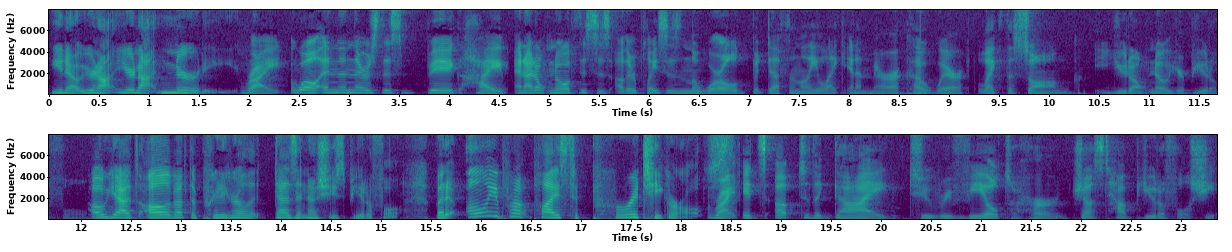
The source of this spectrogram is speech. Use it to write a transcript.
you know, you're not you're not nerdy. Right. Well, and then there's this big hype, and I don't know if this is other places in the world, but definitely like in America, where like the song, You Don't Know You're Beautiful. Oh yeah, it's all about the pretty girl that doesn't know she's beautiful. But it only pro- applies to pretty girls. Right. It's up to the guy to reveal to her just how beautiful she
